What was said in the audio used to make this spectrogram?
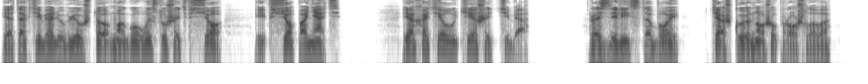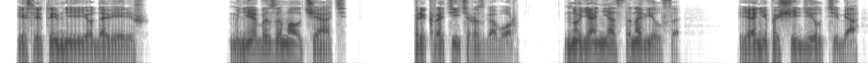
Я так тебя люблю, что могу выслушать все и все понять. Я хотел утешить тебя, разделить с тобой тяжкую ношу прошлого, если ты мне ее доверишь. Мне бы замолчать, прекратить разговор. Но я не остановился. Я не пощадил тебя, —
